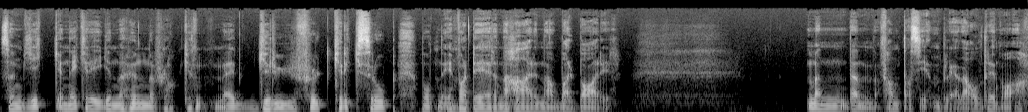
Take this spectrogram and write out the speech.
som gikk inn i krigen med hundeflokken med et grufullt krigsrop mot den invaderende hæren av barbarer. Men den fantasien ble det aldri noe av,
